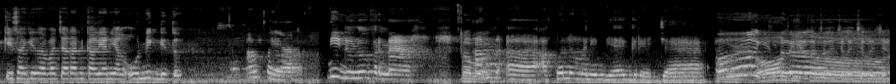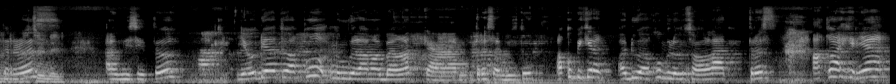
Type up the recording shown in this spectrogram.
kisah-kisah pacaran kalian yang unik gitu apa ya? Nih dulu pernah Apa? kan eh, aku nemenin dia gereja. Oh, gitu. Ya, lucu, lucu, lucu, lucu. Terus Lucu nih. abis itu ya udah tuh aku nunggu lama banget kan. Terus abis itu aku pikir aduh aku belum sholat. Terus aku akhirnya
